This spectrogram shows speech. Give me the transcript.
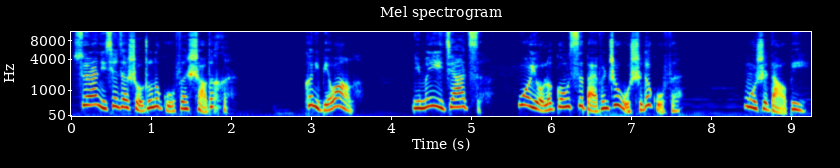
虽然你现在手中的股份少得很，可你别忘了，你们一家子握有了公司百分之五十的股份，穆氏倒闭，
